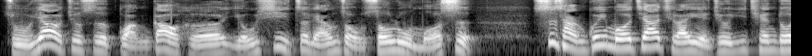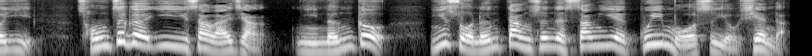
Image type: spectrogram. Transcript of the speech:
主要就是广告和游戏这两种收入模式，市场规模加起来也就一千多亿。从这个意义上来讲，你能够。你所能诞生的商业规模是有限的。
